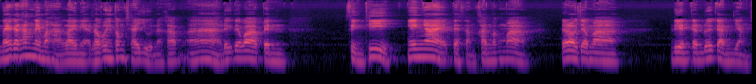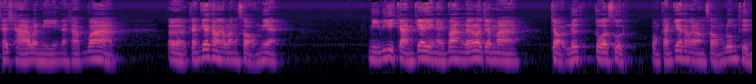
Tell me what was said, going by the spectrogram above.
แม้กระทั่งในมหาลัยเนี่ยเราก็ยังต้องใช้อยู่นะครับอ่าเรียกได้ว่าเป็นสิ่งที่ง่าย ๆ แต่สำคัญมากๆ แล้วเราจะมา เรียนกันด้วยกันอย่างช้าๆวันนี้นะครับว่าเอ่อการแก้สมการกำลังสองเนี่ยมีวิธีการแก้ยังไงบ้าง แล้วเราจะมาเจาะลึกตัวสูตรของการแก้สมการกำลังสองรวมถึง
